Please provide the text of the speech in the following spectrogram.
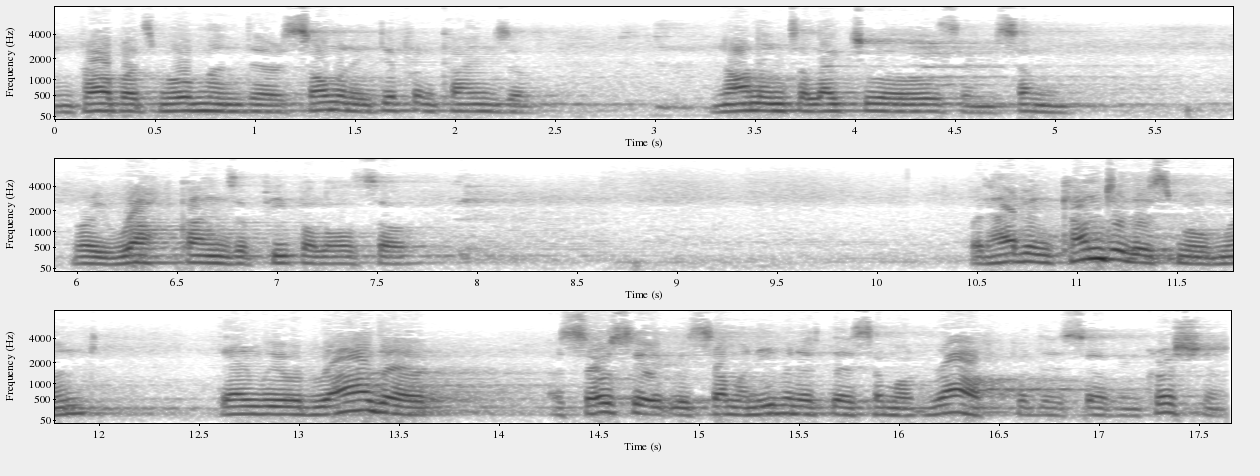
in Prabhupada's movement there are so many different kinds of non-intellectuals and some very rough kinds of people also. But having come to this movement, then we would rather associate with someone, even if they're somewhat rough, but they're serving Krishna,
